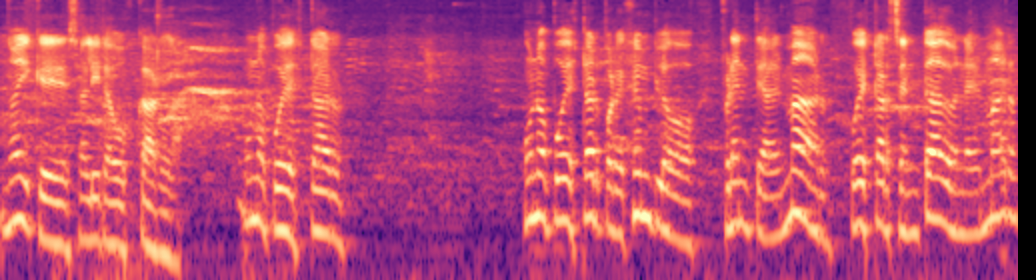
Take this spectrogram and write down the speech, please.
No hay que salir a buscarla. Uno puede estar Uno puede estar, por ejemplo, frente al mar, puede estar sentado en el mar,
